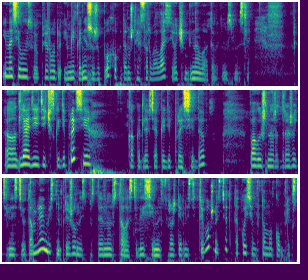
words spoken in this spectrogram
и насилую свою природу, и мне, конечно же, плохо, потому что я сорвалась и очень виновата в этом смысле. А, для диетической депрессии, как и для всякой депрессии, да, повышенная раздражительность и утомляемость, напряженность, постоянная усталость, агрессивность, враждебность и тревожность – это такой симптомокомплекс.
